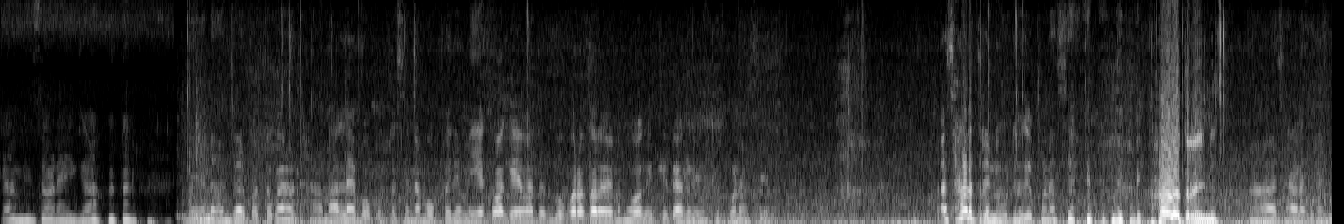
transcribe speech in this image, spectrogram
કામી જોડાઈ ગયા મેં અંજાર પત્તો કર્યો ઠામાં લે બપોર પછી ના બપોરે અમે એક વાગે આવ્યા હતા બપોરે કરે ને વાગે તે આગળ ઉઠી પૂણા છે આ સાડા ત્રણ ઉઠે ગઈ પૂણા છે હા સાડા ત્રણ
